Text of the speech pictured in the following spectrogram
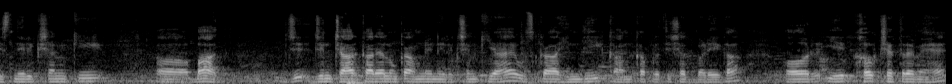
इस निरीक्षण की अ, बाद जि, जिन चार कार्यालयों का हमने निरीक्षण किया है उसका हिंदी काम का प्रतिशत बढ़ेगा और ये ख क्षेत्र में है।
